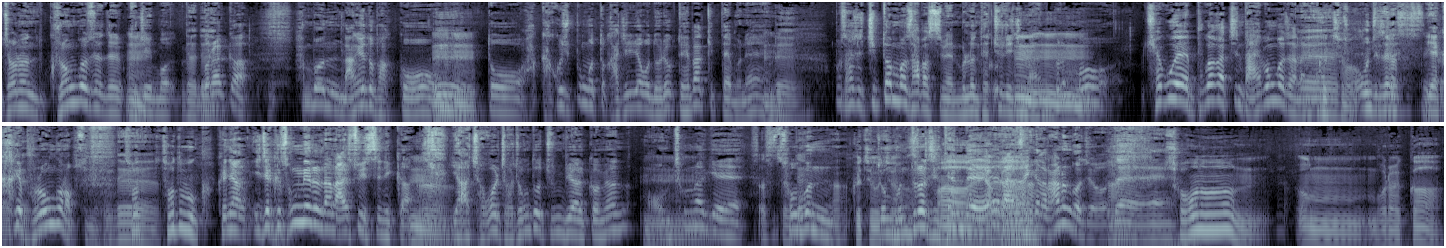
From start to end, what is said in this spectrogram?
저는 그런 것에 대해 굳이 뭐, 네네. 뭐랄까, 한번 망해도 받고, 음. 또 하- 갖고 싶은 것도 가지려고 노력도 해봤기 때문에, 네. 뭐 사실 집도 한번 사봤으면, 물론 대출이지만, 음, 음, 그럼 음. 뭐, 최고의 부가가치는 다 해본 거잖아요. 그쵸. 좋은 집 그래서 샀으니까. 예, 크게 부러운 건 없습니다. 네. 저 저도 뭐 그- 그냥 이제 그 속내를 난 알 수 있으니까 음. 야 저걸 저 정도 준비할 거면 엄청나게 썼을 속은? 아. 그쵸, 좀 그쵸. 문드러질 어, 텐데 약간. 라는 생각을 하는 거죠. 네. 저는 음 뭐랄까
